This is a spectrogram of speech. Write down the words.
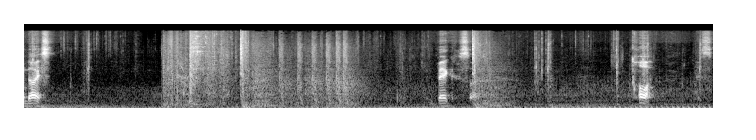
nice. Back side. Oh, nice.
